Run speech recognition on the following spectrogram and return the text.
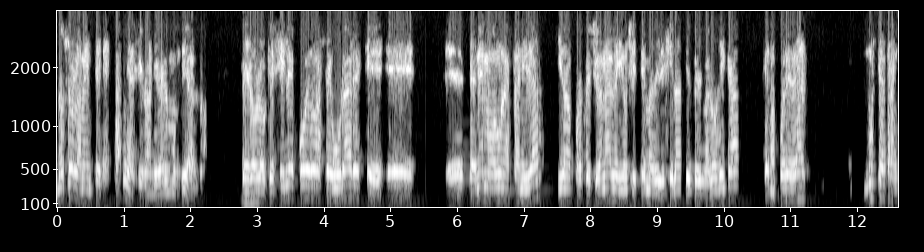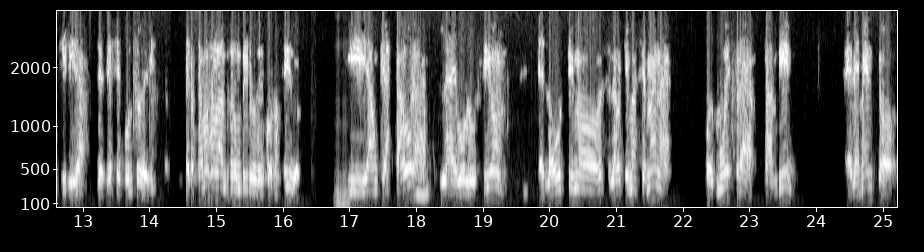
no solamente en España, sino a nivel mundial. ¿no? Pero lo que sí le puedo asegurar es que eh, eh, tenemos una sanidad y unos profesionales y un sistema de vigilancia epidemiológica que nos puede dar mucha tranquilidad desde ese punto de vista. Pero estamos hablando de un virus desconocido. Y aunque hasta ahora la evolución en los últimos, en las últimas semanas pues muestra también elementos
